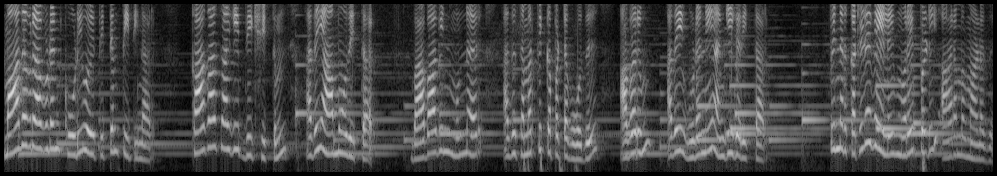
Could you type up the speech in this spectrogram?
மாதவராவுடன் கூடி ஒரு திட்டம் தீட்டினார். காகா சாஹிப் தீக்ஷித்தும் அதை ஆமோதித்தார். பாபாவின் முன்னர் அது சமர்ப்பிக்கப்பட்ட போது அவரும் அதை உடனே அங்கீகரித்தார். பின்னர் கட்டிட வேலை முறைப்படி ஆரம்பமானது.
